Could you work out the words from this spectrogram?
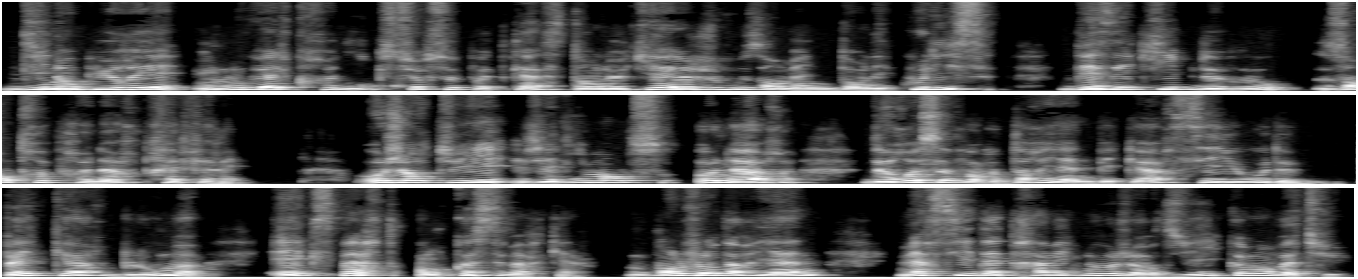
d'inaugurer une nouvelle chronique sur ce podcast dans lequel je vous emmène dans les coulisses des équipes de vos entrepreneurs préférés. Aujourd'hui, j'ai l'immense honneur de recevoir Dorian Baker, CEO de Baker Bloom et experte en Customer Care. Bonjour Dorian, merci d'être avec nous aujourd'hui. Comment vas-tu?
